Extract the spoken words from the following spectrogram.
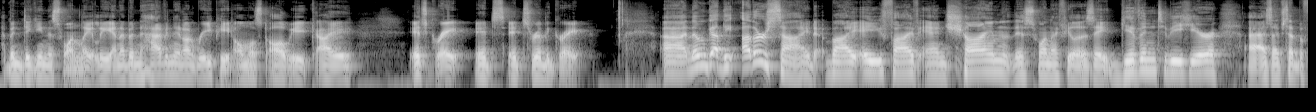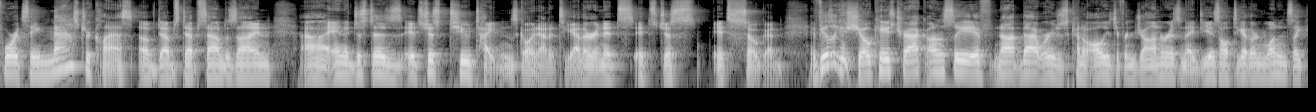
have been digging this one lately, and I've been having it on repeat almost all week. I, it's great. It's it's really great. Uh, then we've got the other side by AU5 and Chime. This one I feel is a given to be here. Uh, as I've said before, it's a masterclass of dubstep sound design, uh, and it just does. It's just two titans going at it together, and it's it's just it's so good. It feels like a showcase track, honestly, if not that, where it's just kind of all these different genres and ideas all together in one. It's like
